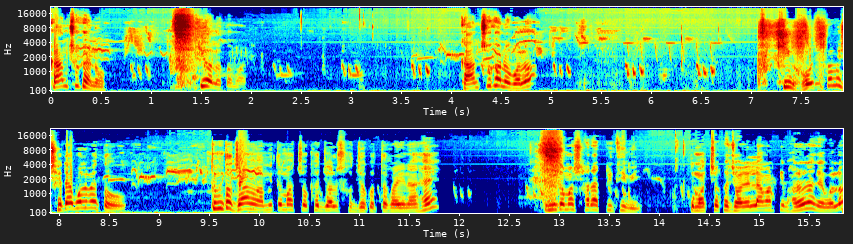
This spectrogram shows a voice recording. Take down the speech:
কাঁদছো কেন? কি হলো তোমার? কাঁদছো কেন বলো? কি হয়েছে তুমি সেটা বলবে তো? তুমি তো জানো আমি তোমার চোখের জল সহ্য করতে পারি না হ্যাঁ? তুমি তোমার সারা পৃথিবী তোমার চোখে জল এলে আমার কি ভালো লাগে বলো?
